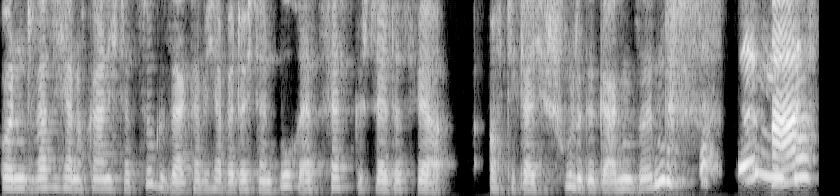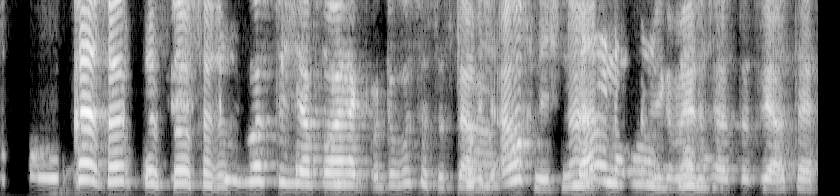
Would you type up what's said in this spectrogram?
Und was ich ja noch gar nicht dazu gesagt habe, ich habe ja durch dein Buch erst festgestellt, dass wir auf die gleiche Schule gegangen sind. Das das verrückt, das ist so verrückt. Das wusste ich ja vorher, und du wusstest es, glaube ich, auch nicht, ne? Nein, Als du mir gemeldet nein. hast, dass wir aus der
